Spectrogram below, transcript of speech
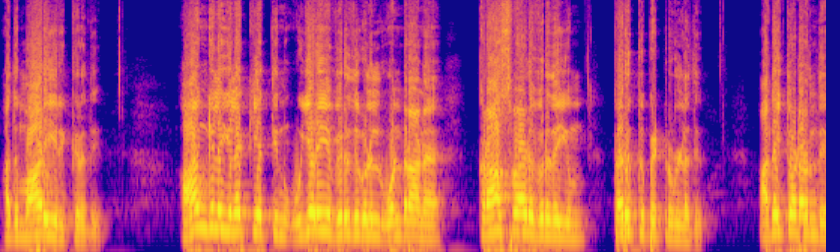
அது மாறியிருக்கிறது. ஆங்கில இலக்கியத்தின் உயரிய விருதுகளில் ஒன்றான கிராஸ்வேர்டு விருதையும் கருக்கு பெற்றுள்ளது. அதைத் தொடர்ந்து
